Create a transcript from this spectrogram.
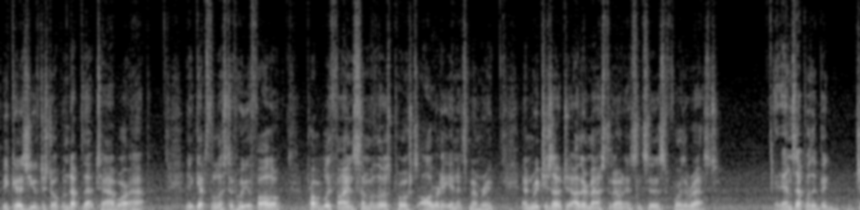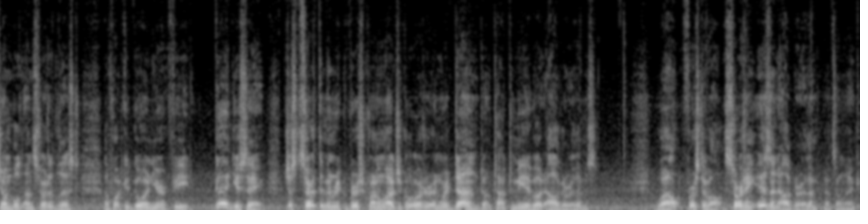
because you've just opened up that tab or app. It gets the list of who you follow, probably finds some of those posts already in its memory, and reaches out to other Mastodon instances for the rest. It ends up with a big, jumbled, unsorted list of what could go in your feed. Good, you say. Just sort them in reverse chronological order and we're done. Don't talk to me about algorithms. Well, first of all, sorting is an algorithm, that's a link,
